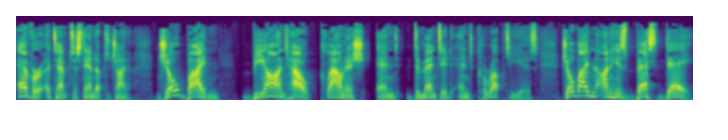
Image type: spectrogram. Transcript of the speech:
ever attempt to stand up to China. Joe Biden, beyond how clownish and demented and corrupt he is, Joe Biden on his best day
